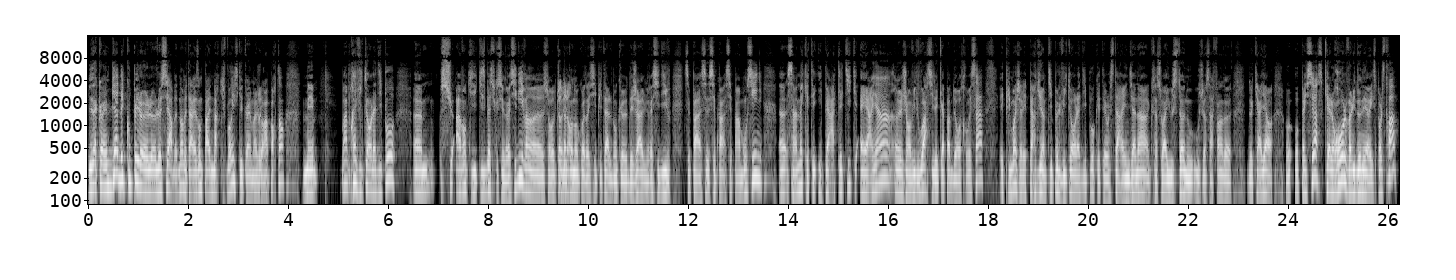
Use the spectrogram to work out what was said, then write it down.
Il a quand même bien découpé le, le, le Serbe. Non, mais t'as raison de parler de Markif Morris, qui est quand même un joueur important. Mais après, Victor Oladipo, euh, sur- avant qu'il se blesse, parce que c'est une récidive hein, sur rupture du tendon quadricipital, donc euh, déjà une récidive, c'est pas c'est pas c'est pas un bon signe. Euh, c'est un mec qui était hyper athlétique, aérien. Euh, J'ai envie de voir s'il est capable de retrouver ça. Et puis moi, j'avais perdu un petit peu le Victor Oladipo qui était All-Star à Indiana, que ce soit à Houston ou, ou sur sa fin de, de carrière aux, aux Pacers. Quel rôle va lui donner Eric Spolstra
